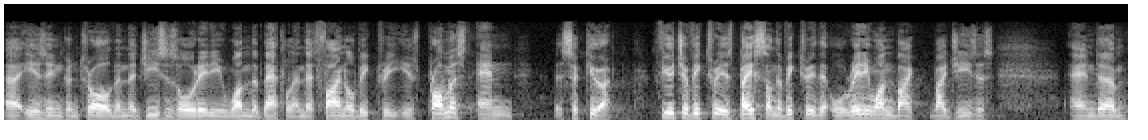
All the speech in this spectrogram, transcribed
uh, is in control and that Jesus already won the battle and that final victory is promised and secure. Future victory is based on the victory that already won by, by Jesus. And um,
